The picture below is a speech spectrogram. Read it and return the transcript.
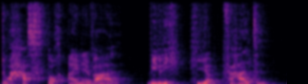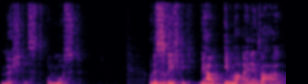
du hast doch eine Wahl, wie du dich hier verhalten möchtest und musst. Und das ist richtig, wir haben immer eine Wahl.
